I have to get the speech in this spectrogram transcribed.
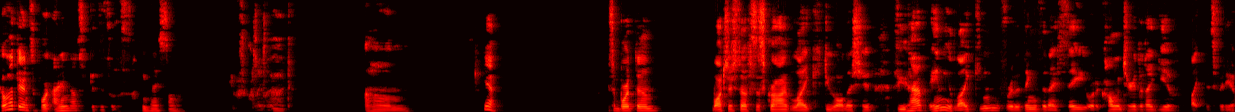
go out there and support Ironmouse because this was a fucking nice song. It was really good. Um, yeah, support them. Watch their stuff, subscribe, like, do all that shit. If you have any liking for the things that I say or the commentary that I give, like this video.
